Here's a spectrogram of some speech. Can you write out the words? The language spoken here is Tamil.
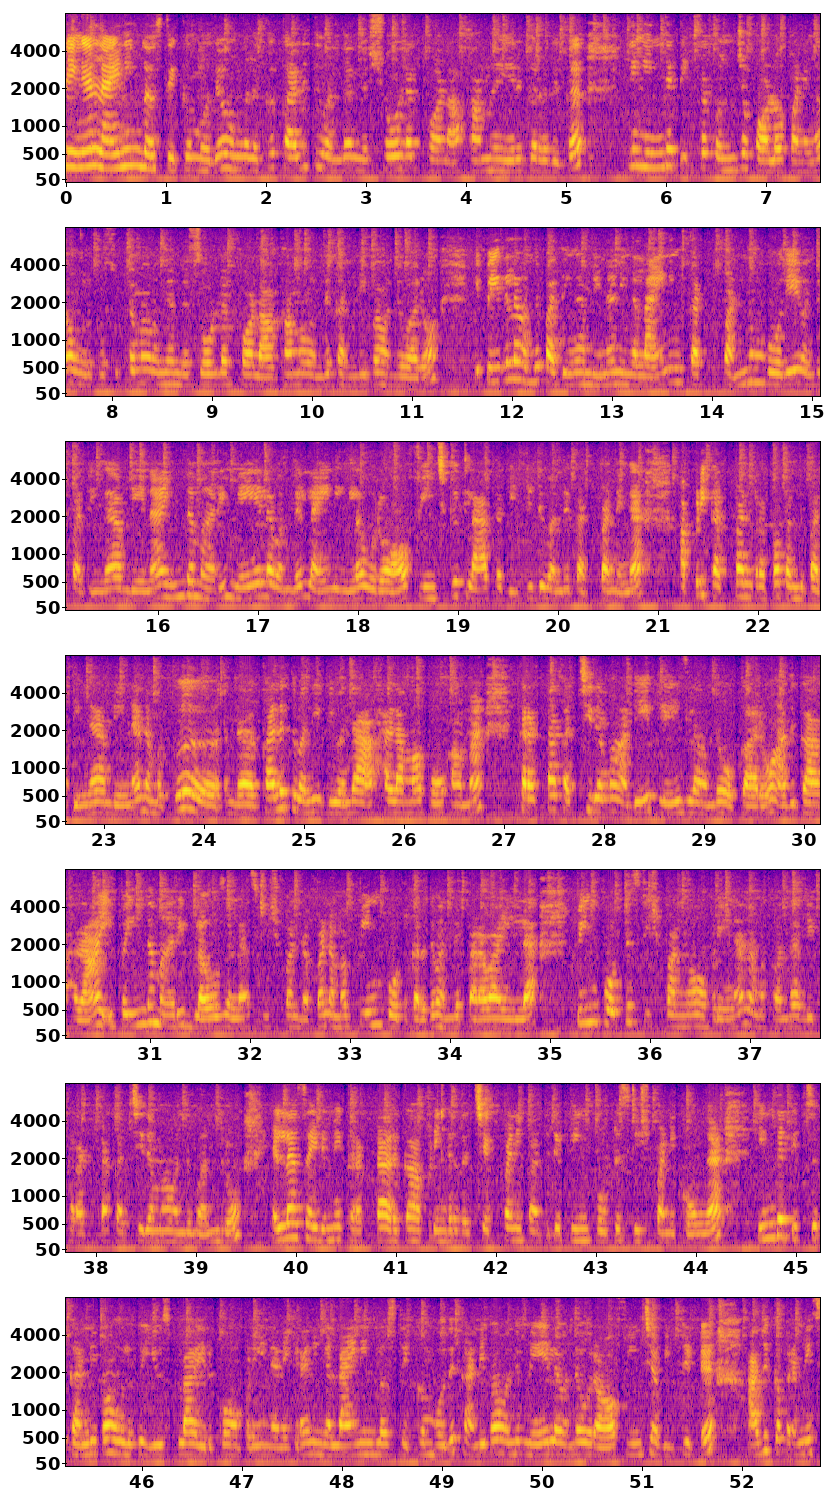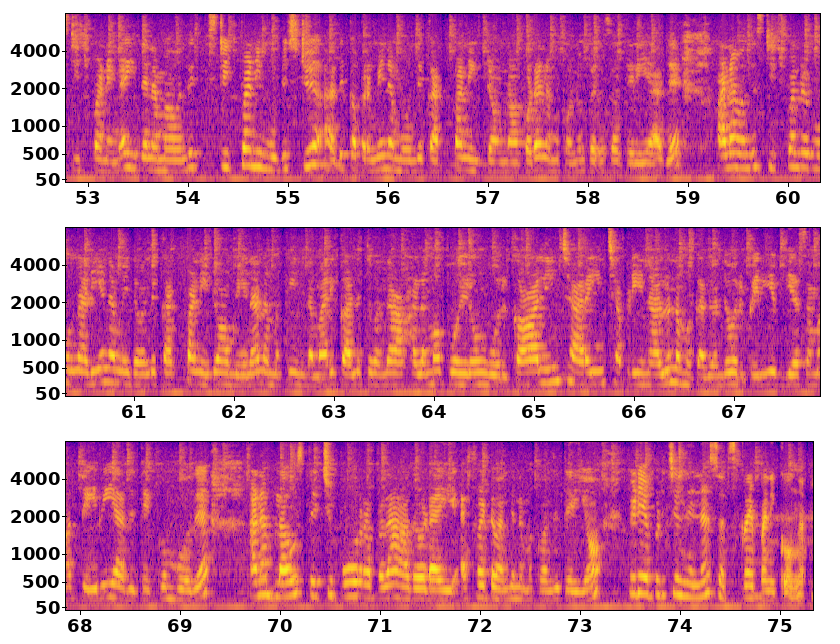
நீங்கள் லைனிங் ப்ளவுஸ் தைக்கும் போது உங்களுக்கு கழுத்து வந்து அந்த ஷோல்டர் ஃபால் ஆகாமல் இருக்கிறதுக்கு நீங்கள் இந்த டிப்ஸை கொஞ்சம் ஃபாலோ பண்ணுங்கள் உங்களுக்கு சுத்தமாக வந்து அந்த ஷோல்டர் ஃபால் ஆகாமல் வந்து கண்டிப்பாக வந்து வரும். இப்போ இதில் வந்து பார்த்தீங்க அப்படின்னா நீங்கள் லைனிங் கட் பண்ணும்போதே வந்து பார்த்தீங்க அப்படின்னா இந்த மாதிரி மேலே வந்து லைனிங்கில் ஒரு ஆஃப் இன்ச்சுக்கு கிளாத்தை விட்டுட்டு வந்து கட் பண்ணுங்கள் அப்படி கட் பண்ணுறப்ப வந்து பார்த்தீங்க அப்படின்னா நமக்கு அந்த கழுத்து வந்து இப்படி வந்து அகலமாக போகாமல் கரெக்டாக கச்சிதமாக அதே பிளேஸில் வந்து உட்காரும். அதுக்காக தான் இப்போ இந்த மாதிரி ப்ளவுஸ் எல்லாம் ஸ்டிச் பண்ணுறப்ப நம்ம பின் போட்டுக்கிறது வந்து பரவாயில்லை. பின் போட்டு ஸ்டிச் பண்ணோம் அப்படின்னா நமக்கு வந்து அப்படியே கரெக்டாக கச்சிதமாக வந்து வந்துடும் எல்லா சைடுமே கரெக்டாக இருக்கா அப்படிங்கிறத செக் பண்ணி பார்த்துட்டு பின் போட்டு ஸ்டிச் பண்ணிக்கோங்க. இந்த டிப்ஸு கண்டிப்பாக உங்களுக்கு யூஸ்ஃபுல்லாக இருக்கும் அப்படின்னு நினைக்கிறேன். நீங்கள் லைனிங் ப்ளவுஸ் தைக்கும் போது கண்டிப்பாக வந்து மேலே வந்து ஒரு ஆஃப் இன்ச்சை விட்டுட்டு அதுக்கப்புறமே ஸ்டிச் பண்ணுங்கள் இதை நம்ம வந்து ஸ்டிச் பண்ணி முடிச்சுட்டு அதுக்கப்புறமே நம்ம வந்து கட் பண்ணிக்கிட்டோம்னா கூட நமக்கு ஒன்றும் பெருசாக தெரியாது. ஆனால் வந்து ஸ்டிச் பண்ணுறதுக்கு முன்னாடியே நம்ம இதை வந்து கட் பண்ணிட்டோம் அப்படின்னா நமக்கு இந்த மாதிரி கழுத்து வந்து அகலமாக போயிடும் ஒரு கால் இன்ச் அரை இன்ச் அப்படின்னாலும் நமக்கு அது வந்து ஒரு பெரிய வித்தியாசமாக தெரியாது தைக்கும் போது ஆனால் ப்ளவுஸ் தைச்சு போடுறப்ப தான் அதோட எஃபர்ட் வந்து நமக்கு வந்து தெரியும். வீடியோ பிடிச்சிருந்ததுன்னா சப்ஸ்கிரைப் பண்ணிக்கோங்க.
